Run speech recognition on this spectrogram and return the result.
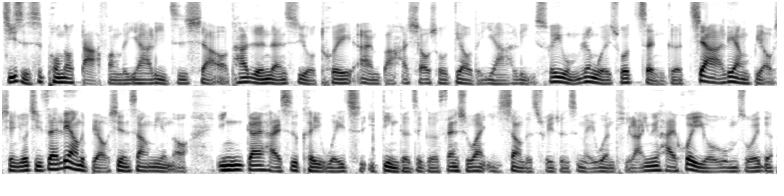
即使是碰到打房的压力之下哦，它仍然是有推案把它销售掉的压力。所以我们认为说，整个价量表现，尤其在量的表现上面哦，应该还是可以维持一定的这个三十万以上的水准是没问题啦。因为还会有我们所谓的，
